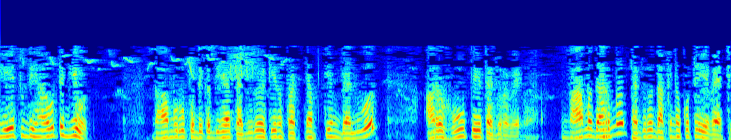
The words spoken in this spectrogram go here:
හේතු දිහාවට ගියොත් නාම රූප දෙක දිහා පැදුර කියන ප්‍රඥප්තියෙන් බැලුවොත් අර රූපේ පැදුර වෙනවා. නාම ධර්ම පැදුර දකිනකොට ඒව ඇති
